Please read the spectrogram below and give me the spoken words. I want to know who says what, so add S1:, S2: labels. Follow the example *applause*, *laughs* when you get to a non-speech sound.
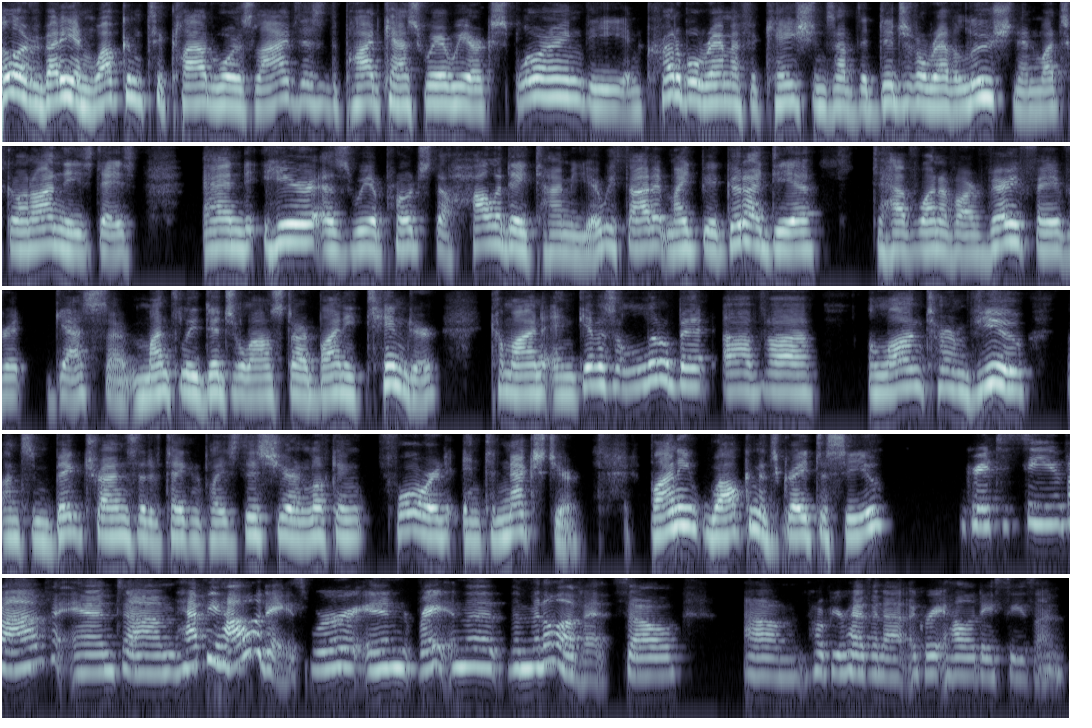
S1: Hello, everybody, and welcome to Cloud Wars Live. This is the podcast where we are exploring the incredible ramifications of the digital revolution and what's going on these days. And here, as we approach the holiday time of year, we thought it might be a good idea to have one of our very favorite guests, our monthly digital all star, Bonnie Tinder, come on and give us a little bit of uh, a long term view on some big trends that have taken place this year and looking forward into next year. Bonnie, welcome. It's great to see you.
S2: Great to see you, Bob, and um, happy holidays. We're in right in the the middle of it, so um, hope you're having a, a great holiday season.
